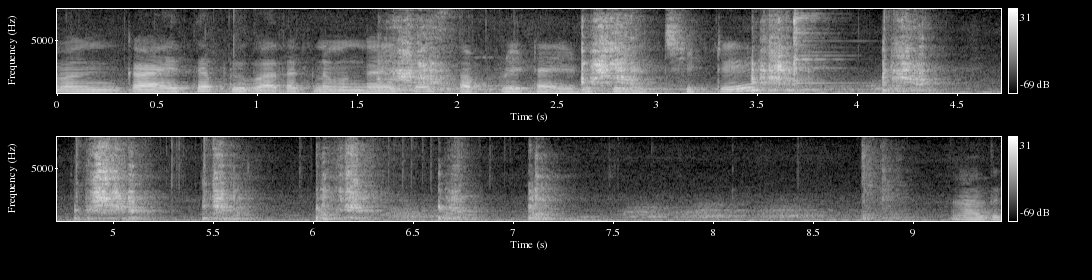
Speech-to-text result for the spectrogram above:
வெங்காயத்தை அப்படி வதக்கின வெங்காயத்தை செப்பரேட்டாக எடுத்து வச்சுட்டு அது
